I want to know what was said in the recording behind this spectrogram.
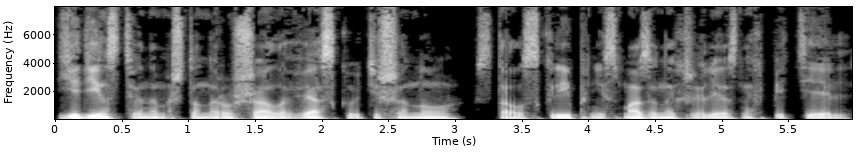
Единственным, что нарушало вязкую тишину, стал скрип несмазанных железных петель.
